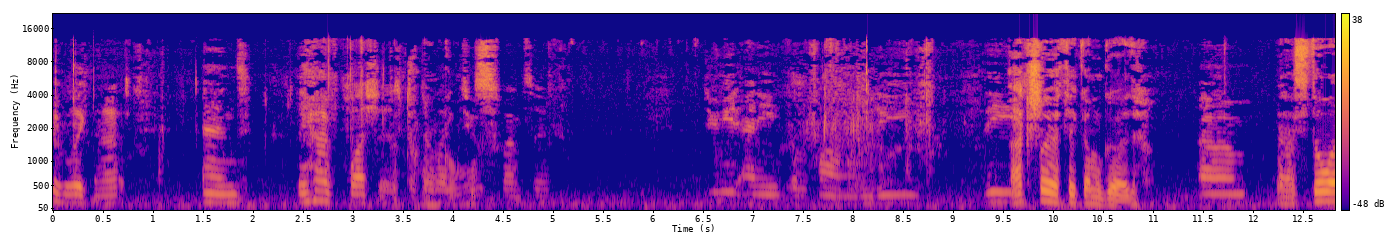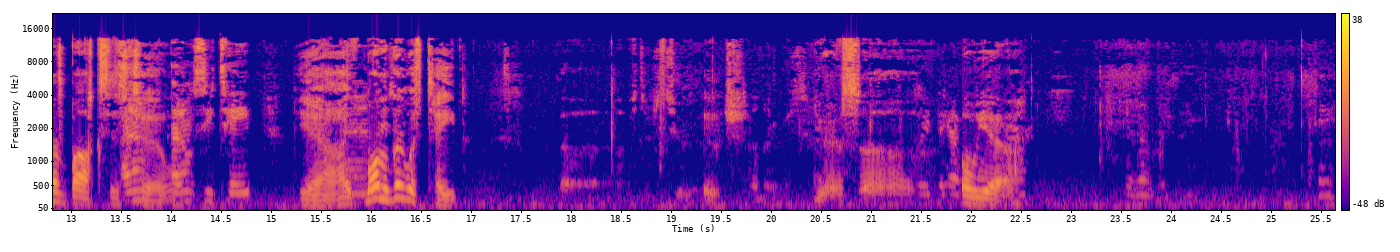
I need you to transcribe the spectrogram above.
do like that, and they have plushes, The but they're like too expensive. Do you need any of the? These, these. Actually, I think I'm good. um, And I still have boxes I don't. too. I don't see tape. Yeah, I, well, I'm good with tape. Uh, there's two H. others. Yes. Uh, Wait, they have Oh, one yeah. there. They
